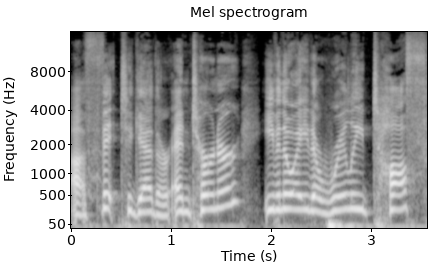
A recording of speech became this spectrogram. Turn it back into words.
uh, fit together. And Turner, even though he had a really tough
